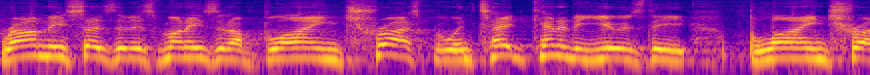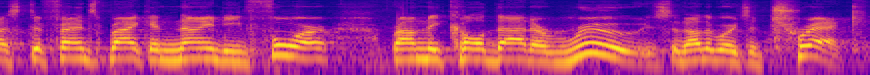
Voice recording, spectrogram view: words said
Romney says that his money's in a blind trust, but when Ted Kennedy used the blind trust defense back in 94, Romney called that a ruse, in other words, a trick.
